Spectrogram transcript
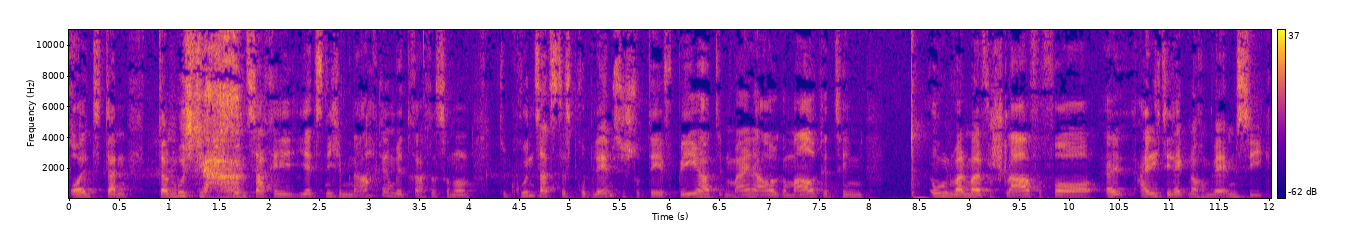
Und dann, dann musst du ja. die Grundsache jetzt nicht im Nachgang betrachten, sondern der Grundsatz des Problems ist, der DFB hat in meinen Augen Marketing irgendwann mal verschlafen vor, äh, eigentlich direkt nach dem WM-Sieg.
